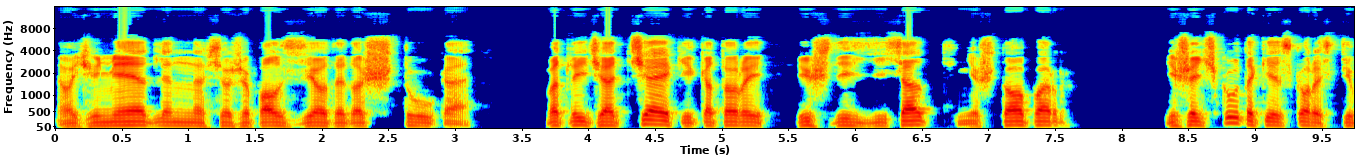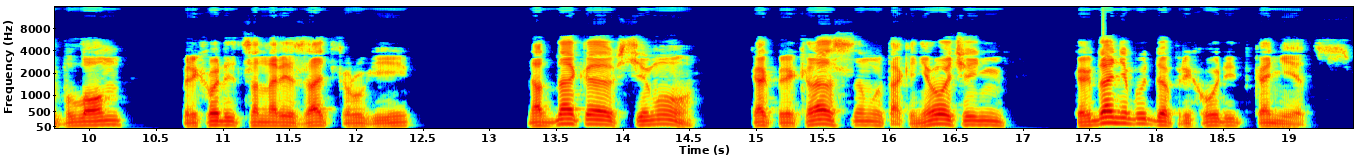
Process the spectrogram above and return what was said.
Очень медленно все же ползет эта штука, в отличие от чайки, которой и шестьдесят не штопор. И шачку такие скорости влом приходится нарезать круги. Однако всему, как прекрасному, так и не очень, когда-нибудь да приходит конец.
